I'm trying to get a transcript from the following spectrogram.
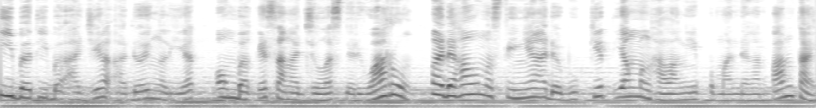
tiba-tiba aja Adoy ngeliat ombaknya sangat jelas dari warung. Padahal mestinya ada bukit yang menghalangi pemandangan pantai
